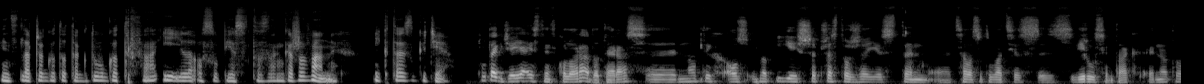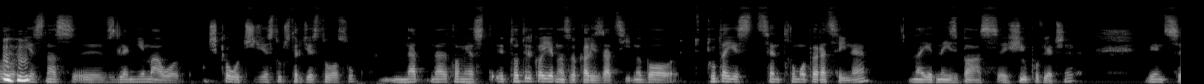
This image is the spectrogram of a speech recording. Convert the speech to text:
Więc dlaczego to tak długo trwa i ile osób jest w to zaangażowanych? I kto jest gdzie? Tutaj, gdzie ja jestem w Colorado teraz, y, no tych osób, no i jeszcze przez to, że jest ten, e, cała sytuacja z, z wirusem, tak, e, no to mhm. jest nas y, względnie mało, około 30-40 osób. Natomiast y, to tylko jedna z lokalizacji, no bo tutaj jest centrum operacyjne na jednej z baz sił powietrznych, więc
